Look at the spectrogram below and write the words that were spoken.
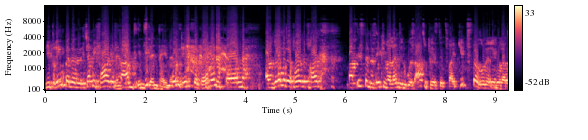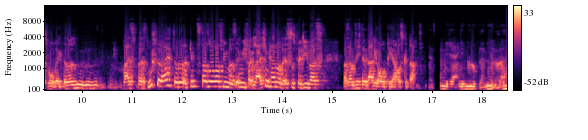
Wie bringt man denn, ich habe mich vorher gefragt. Ja, und Instant Payment. Und Instant Payment. ähm, aber wir haben uns ja vorher gefragt, was ist denn das Äquivalent in den USA zu PSD2? Gibt es da so eine Regulatorik? Also, weißt, weißt du es vielleicht? Oder gibt es da sowas, wie man das irgendwie vergleichen kann? Oder ist es für die was, was haben sich denn da die Europäer ausgedacht? Jetzt können wir ja eigentlich nur noch blamieren, oder?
